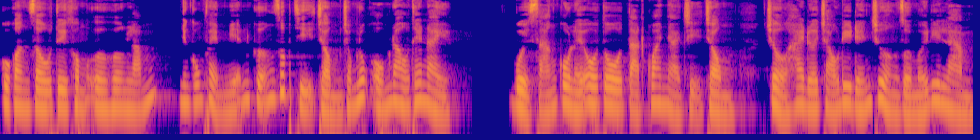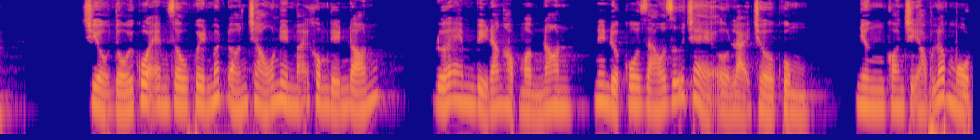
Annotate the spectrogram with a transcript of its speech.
Cô con dâu tuy không ưa Hương lắm, nhưng cũng phải miễn cưỡng giúp chị chồng trong lúc ốm đau thế này. Buổi sáng cô lấy ô tô tạt qua nhà chị chồng, chở hai đứa cháu đi đến trường rồi mới đi làm. Chiều tối cô em dâu quên mất đón cháu nên mãi không đến đón. Đứa em vì đang học mầm non nên được cô giáo giữ trẻ ở lại chờ cùng. Nhưng con chị học lớp 1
